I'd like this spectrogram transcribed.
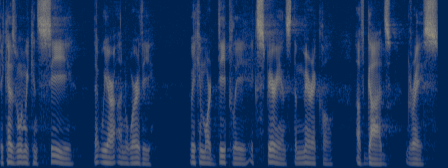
Because when we can see that we are unworthy, we can more deeply experience the miracle of God's grace.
